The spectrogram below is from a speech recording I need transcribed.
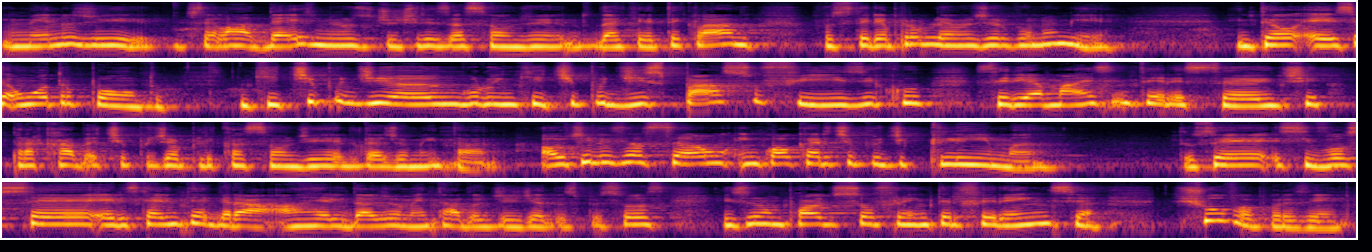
em menos de, sei lá, 10 minutos de utilização de, daquele teclado, você teria problemas de ergonomia. Então, esse é um outro ponto. Em que tipo de ângulo, em que tipo de espaço físico seria mais interessante para cada tipo de aplicação de realidade aumentada? A utilização em qualquer tipo de clima. Então, se, se você. Eles querem integrar a realidade aumentada ao dia a dia das pessoas, isso não pode sofrer interferência. Chuva, por exemplo.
